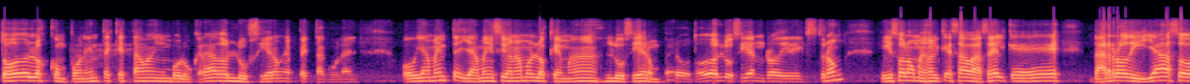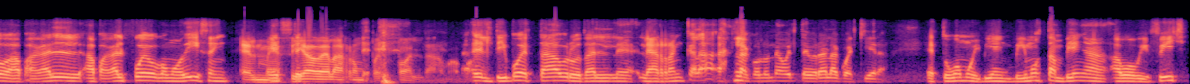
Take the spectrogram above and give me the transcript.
todos los componentes que estaban involucrados lucieron espectacular. Obviamente ya mencionamos los que más lucieron, pero todos lucieron. Roderick Strong hizo lo mejor que sabe hacer, que es dar rodillazo, apagar, apagar fuego, como dicen. El este, de la rompeespalda. el tipo está brutal, le, arranca la, columna vertebral a cualquiera. Estuvo muy bien. Vimos también a, Bobby Fish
